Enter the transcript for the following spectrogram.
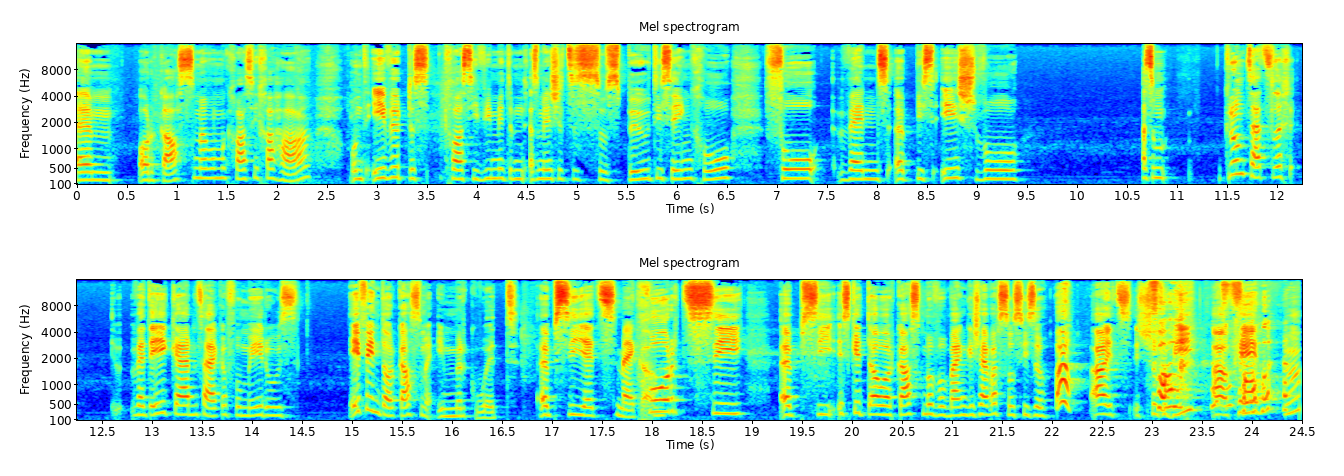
ähm, Orgasmen, die man quasi kann haben. Und ich würde das quasi wie mit dem, also mir ist jetzt so ein Bild in Sinn gekommen, von wenn es etwas ist, wo, also grundsätzlich würde ich gerne sagen von mir aus, ich finde Orgasmen immer gut. Ob sie jetzt Mega. kurz sind, ob sie, es gibt auch Orgasmen, wo manchmal einfach so sind, so, ah, ah jetzt ist schon Voll. vorbei. Ah, okay. Hm.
